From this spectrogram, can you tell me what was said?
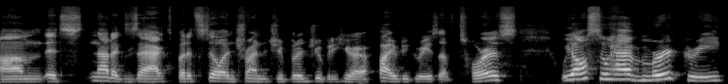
Um, it's not exact, but it's still in trine to Jupiter. Jupiter here at 5 degrees of Taurus. We also have Mercury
